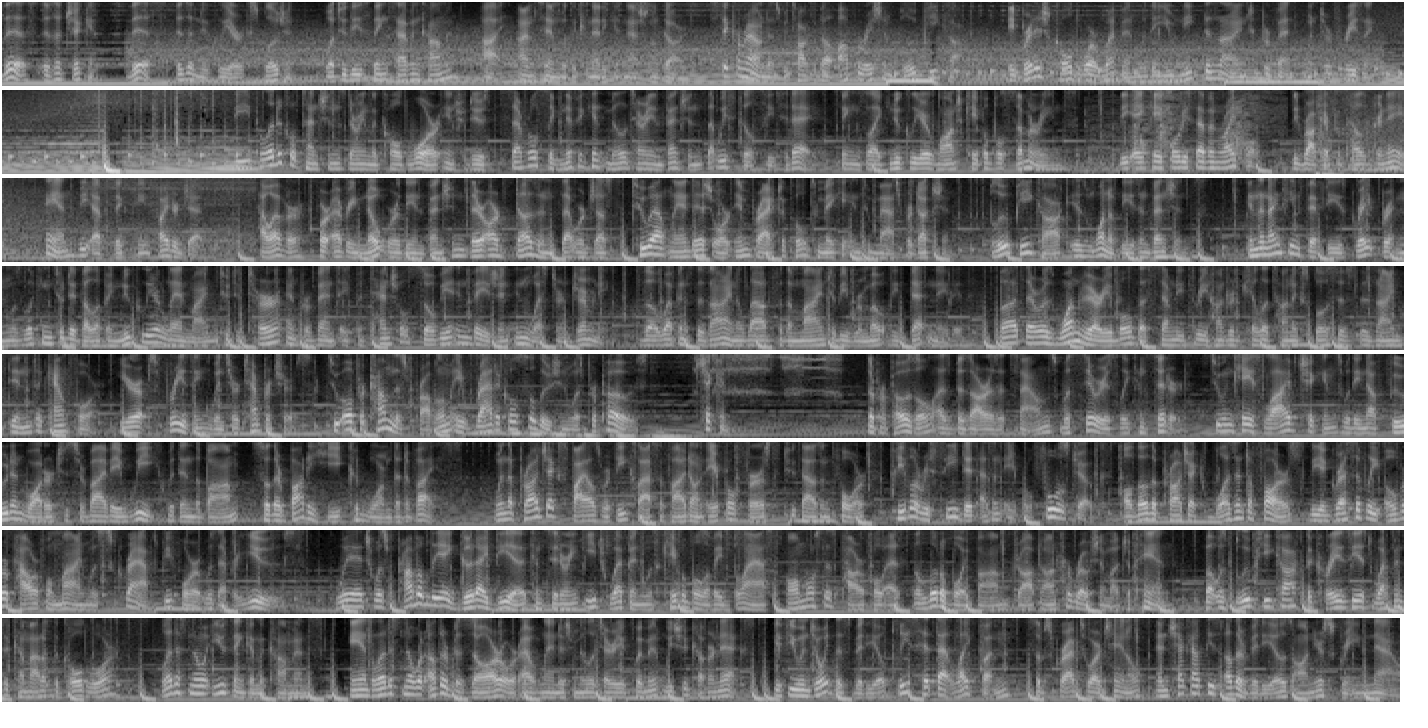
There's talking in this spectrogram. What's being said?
This is a chicken. This is a nuclear explosion. What do these things have in common? Hi, I'm Tim with the Connecticut National Guard. Stick around as we talk about Operation Blue Peacock, a British Cold War weapon with a unique design to prevent winter freezing. The political tensions during the Cold War introduced several significant military inventions that we still see today. Things like nuclear launch capable submarines, the AK 47 rifle, the rocket propelled grenade, and the F 16 fighter jet. However, for every noteworthy invention, there are dozens that were just too outlandish or impractical to make it into mass production. Blue Peacock is one of these inventions. In the 1950s, Great Britain was looking to develop a nuclear landmine to deter and prevent a potential Soviet invasion in Western Germany. The weapon's design allowed for the mine to be remotely detonated. But there was one variable the 7300 kiloton explosives design didn't account for Europe's freezing winter temperatures. To overcome this problem, a radical solution was proposed chickens. The proposal, as bizarre as it sounds, was seriously considered to encase live chickens with enough food and water to survive a week within the bomb so their body heat could warm the device. When the project's files were declassified on April 1, 2004, people received it as an April Fool's joke. Although the project wasn't a farce, the aggressively overpowerful mine was scrapped before it was ever used which was probably a good idea considering each weapon was capable of a blast almost as powerful as the Little Boy bomb dropped on Hiroshima, Japan. But was Blue Peacock the craziest weapon to come out of the Cold War? Let us know what you think in the comments, and let us know what other bizarre or outlandish military equipment we should cover next. If you enjoyed this video, please hit that like button, subscribe to our channel, and check out these other videos on your screen now.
